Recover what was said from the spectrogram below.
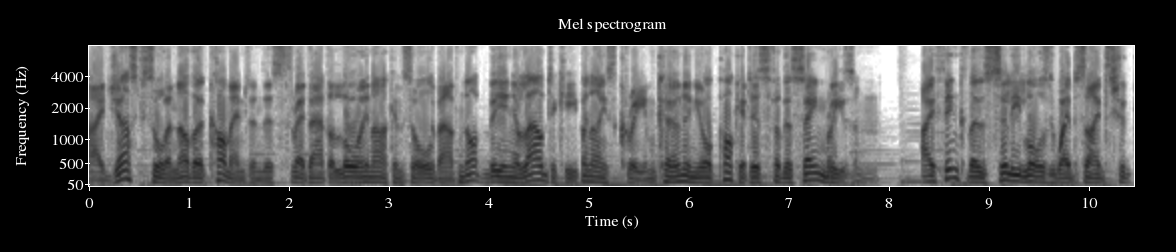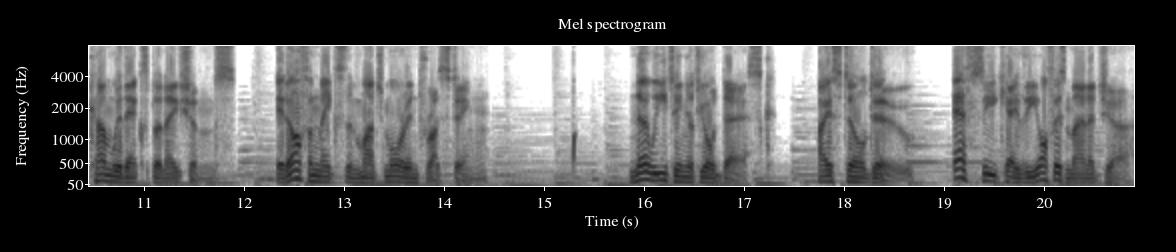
I just saw another comment in this thread that the law in Arkansas about not being allowed to keep an ice cream cone in your pocket is for the same reason. I think those silly laws websites should come with explanations. It often makes them much more interesting. No eating at your desk. I still do. FCK the office manager.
